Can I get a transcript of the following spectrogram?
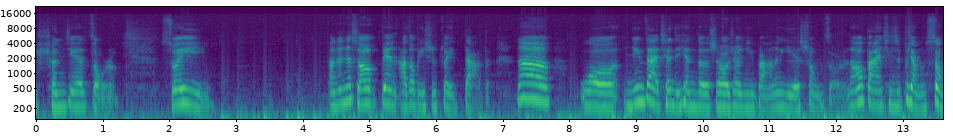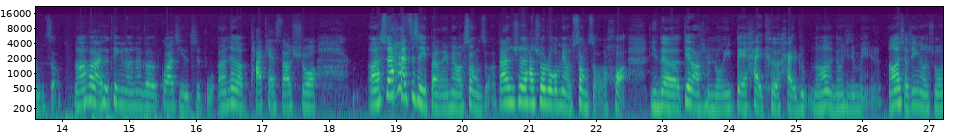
承接走了，所以反正那时候变 Adobe 是最大的。那我已经在前几天的时候就已经把那个爷爷送走了，然后本来其实不想送走，然后后来是听了那个呱吉的直播，呃，那个 Podcast 他说。呃，虽然他自己本来也没有送走，但是他说如果没有送走的话，你的电脑很容易被骇客骇入，然后你东西就没了。然后小金牛说：“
